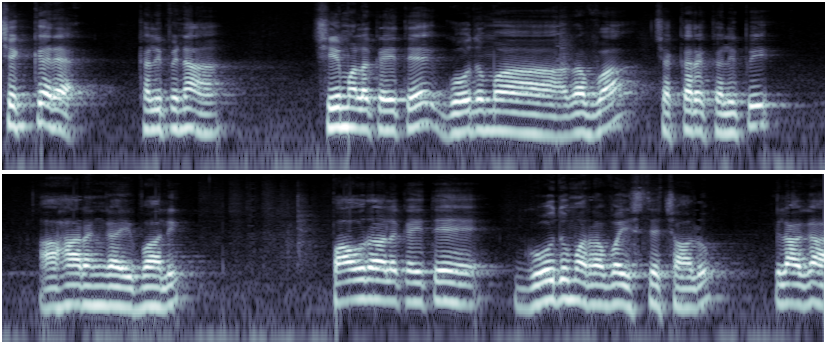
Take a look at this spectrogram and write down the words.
చక్కెర కలిపిన చీమలకైతే గోధుమ రవ్వ చక్కెర కలిపి ఆహారంగా ఇవ్వాలి. పావురాలకైతే గోధుమ రవ్వ ఇస్తే చాలు. ఇలాగా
